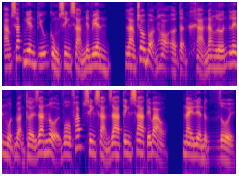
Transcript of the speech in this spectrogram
ám sát nghiên cứu cùng sinh sản nhân viên, làm cho bọn họ ở tận khả năng lớn lên một đoạn thời gian nội vô pháp sinh sản ra tinh sa tế bào, này liền được rồi.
